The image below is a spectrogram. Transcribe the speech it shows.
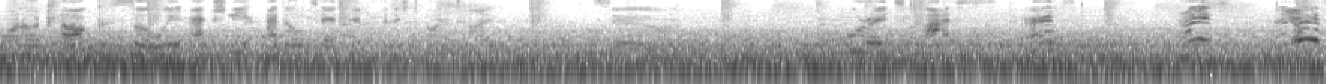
one o'clock. So we actually adulted and finished on time. So, hooray to us, right? Right? Yep.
